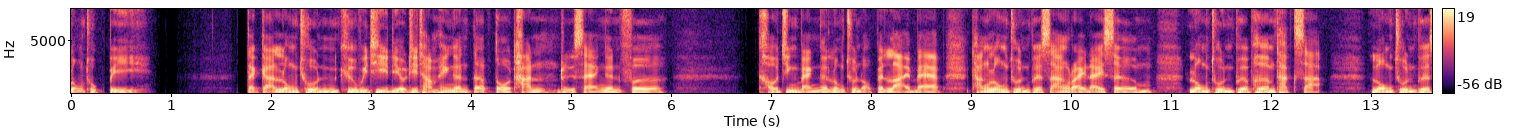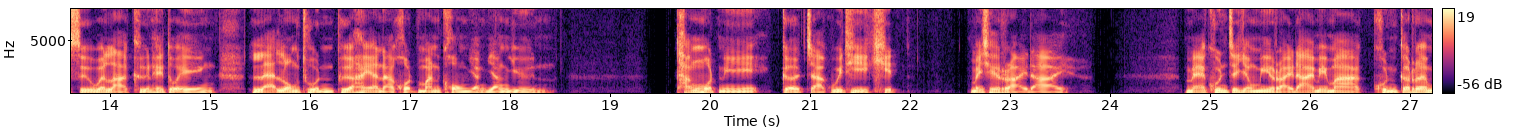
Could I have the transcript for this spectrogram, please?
ลงทุกปี แต่การลงทุนคือวิธีเดียวที่ทำให้เงินเติบโตทัน หรือแซงเงินเฟ้อเขาจึงแบ่งเงินลงทุนออกเป็นหลายแบบ ทั้งลงทุนเพื่อสร้างรายได้เสริม ลงทุนเพื่อเพิ่มทักษะ ลงทุนเพื่อซื้อเวลาคืนให้ตัวเอง และลงทุนเพื่อให้อนาคตมั่นคงอย่างยั่งยืน ทั้งหมดนี้เกิดจากวิธีคิด ไม่ใช่รายได้ แม้คุณจะยังมีรายได้ไม่มาก คุณก็เริ่ม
